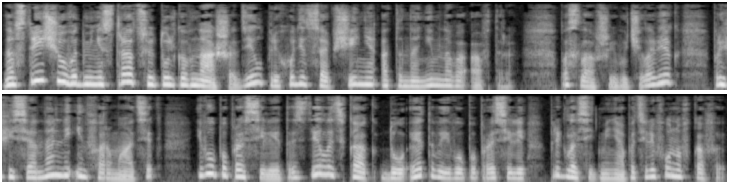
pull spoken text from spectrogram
На встречу в администрацию только в наш отдел приходит сообщение от анонимного автора. Пославший его человек – профессиональный информатик, его попросили это сделать, как до этого его попросили пригласить меня по телефону в кафе.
